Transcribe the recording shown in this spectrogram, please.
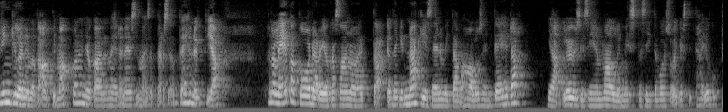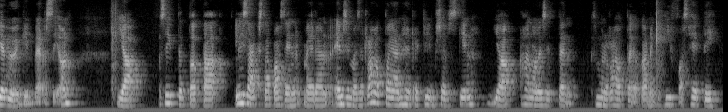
henkilön nimeltä Antti Makkonen, joka on meidän ensimmäisen version tehnyt. Ja hän oli eka koodari, joka sanoi, että jotenkin näki sen, mitä mä halusin tehdä ja löysi siihen malli, mistä siitä voisi oikeasti tehdä jonkun kevyenkin version. Ja sitten tota, lisäksi tapasin meidän ensimmäisen rahoittajan Henrik Klimczewskin, ja hän oli sitten semmoinen rahoittaja, joka niin hiffasi heti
